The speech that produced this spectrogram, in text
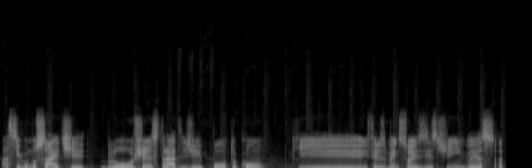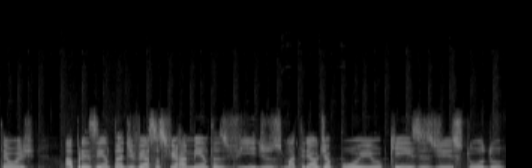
assim como o site blueoceanstrategy.com, que infelizmente só existe em inglês até hoje, apresenta diversas ferramentas, vídeos, material de apoio, cases de estudo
